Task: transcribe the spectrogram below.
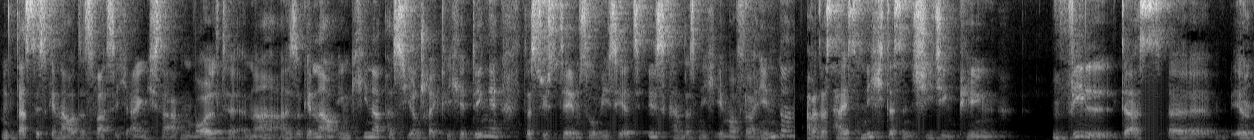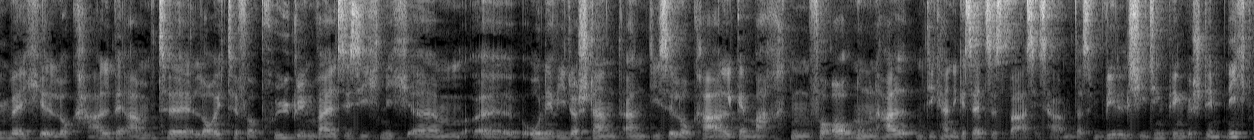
Und das ist genau das, was ich eigentlich sagen wollte. Ne? Also genau, in China passieren schreckliche Dinge. Das System, so wie es jetzt ist, kann das nicht immer verhindern. Aber das heißt nicht, dass ein Xi Jinping will, dass äh, irgendwelche Lokalbeamte Leute verprügeln, weil sie sich nicht ähm, äh, ohne Widerstand an diese lokal gemachten Verordnungen halten, die keine Gesetzesbasis haben. Das will Xi Jinping bestimmt nicht.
